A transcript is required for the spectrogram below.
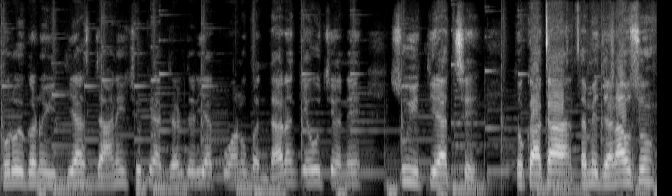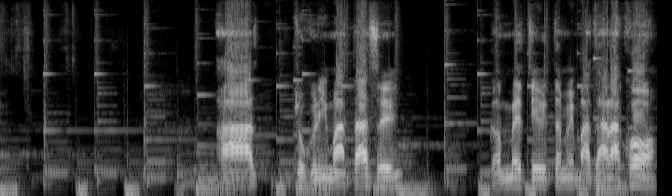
થોડો ઘણું ઇતિહાસ જાણીશું કે આ જળજળિયા કૂવાનું બંધારણ કેવું છે અને શું ઇતિહાસ છે. તો કાકા, તમે જણાવશો? આ જોગણી માતા છે. ગમે તેવી તમે બાધા રાખો,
